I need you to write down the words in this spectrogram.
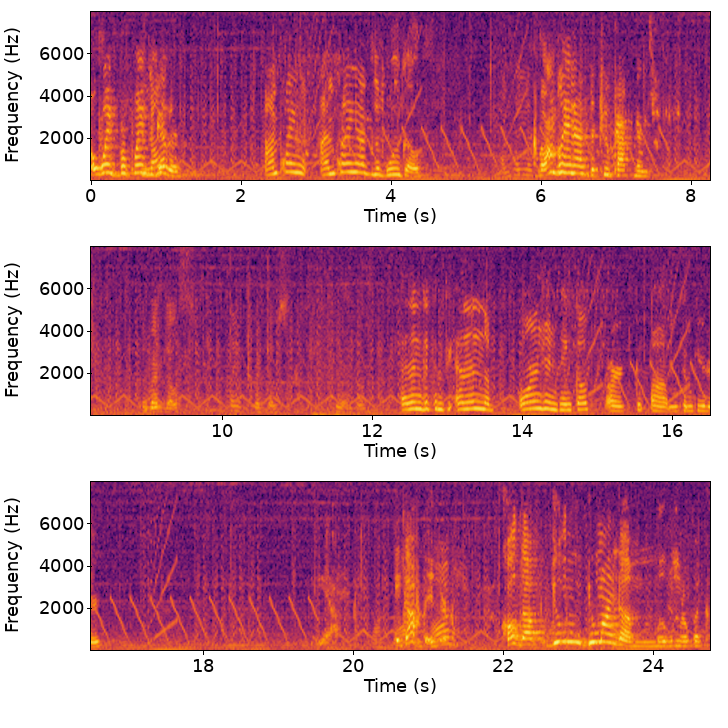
Oh wait, we're playing No. together. I'm playing. I'm playing as the blue ghost. I'm playing as Well, I'm playing as the two Pac-Mans. the red ghost. I'm playing the red ghost. The red ghost. And then the compu- and then the orange and pink ghosts are um computers. Yeah. It got on, bigger. Hold up. You you mind uh, moving real quick,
